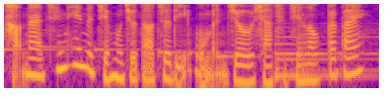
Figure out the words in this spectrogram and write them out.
好，那今天的节目就到这里，我们就下次见喽，拜拜。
